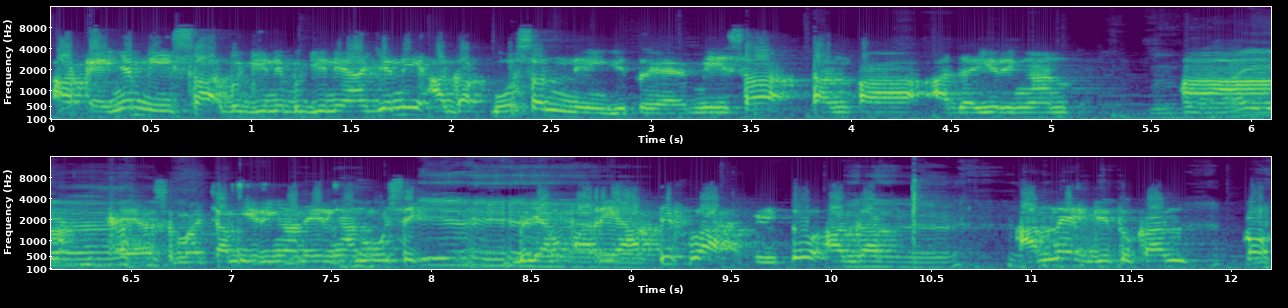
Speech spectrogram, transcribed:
ah kayaknya misa begini-begini aja nih agak bosen nih gitu ya. Misa tanpa ada iringan uh, kayak semacam iringan-iringan musik Iya, iya, yang iya. variatif lah. Itu agak Bener. aneh gitu kan kok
